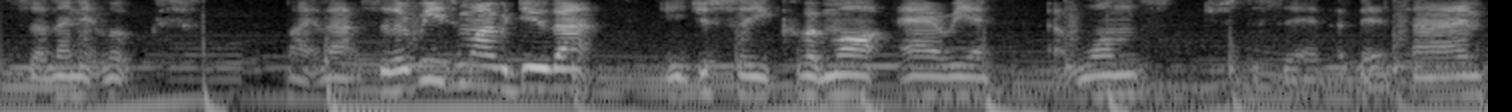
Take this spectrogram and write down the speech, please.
so then it looks like that. So the reason why we do that is just so you cover more area at once just to save a bit of time.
